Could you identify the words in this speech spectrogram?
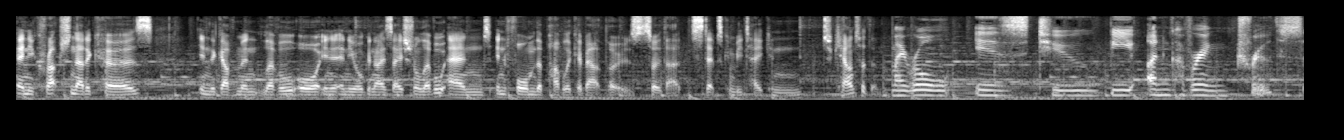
any corruption that occurs in the government level or in any organisational level and inform the public about those so that steps can be taken to counter them. My role is to be uncovering truths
